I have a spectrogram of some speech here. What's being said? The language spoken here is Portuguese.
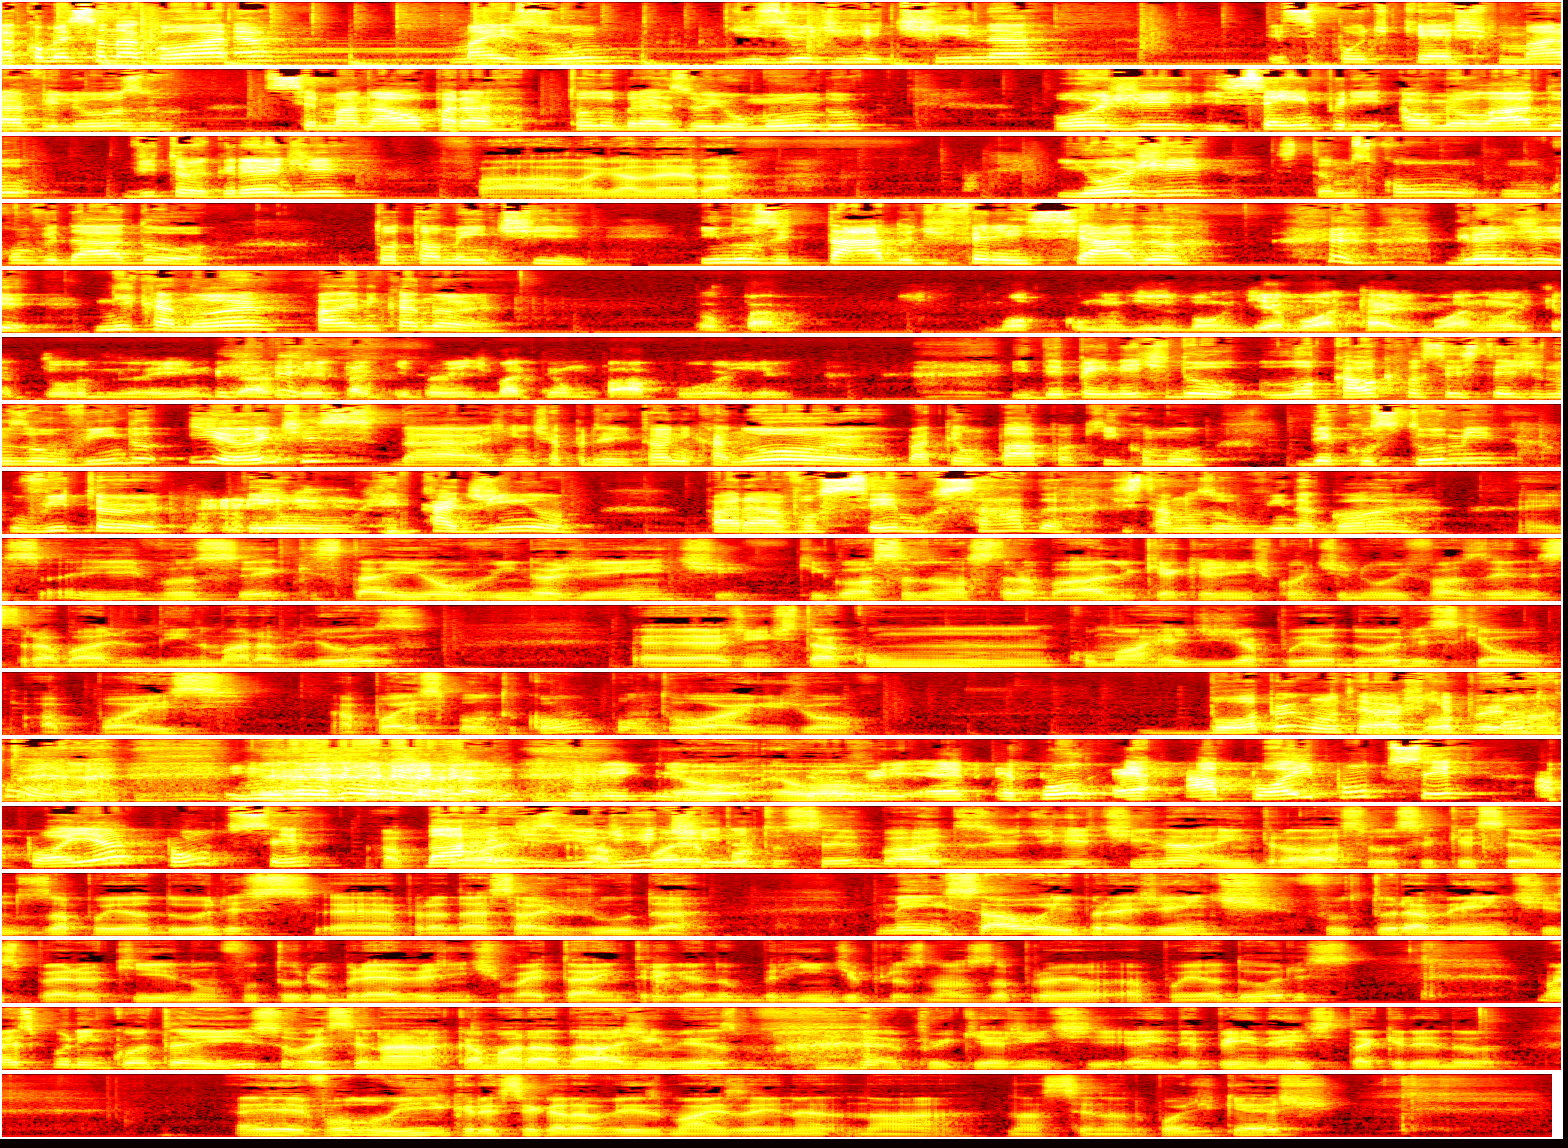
Tá começando agora mais um Desvio de Retina, esse podcast maravilhoso, semanal para todo o Brasil e o mundo. Hoje e sempre ao meu lado, Vitor Grande. Fala, galera. E hoje estamos com um convidado totalmente inusitado, diferenciado, grande Nicanor. Fala, Nicanor. Opa, como diz, bom dia, boa tarde, boa noite a todos aí. Um prazer estar aqui para a gente bater um papo hoje aí independente do local que você esteja nos ouvindo. E antes da gente apresentar o Nicanor, bater um papo aqui como de costume, o Vitor tem um recadinho para você, moçada, que está nos ouvindo agora. É isso aí, você que está aí ouvindo a gente, que gosta do nosso trabalho, quer que a gente continue fazendo esse trabalho lindo, maravilhoso. É, a gente está com, com uma rede de apoiadores, que é o apoia-se.com.org, João. Boa pergunta, eu é, acho que é pergunta. ponto é. é, o, é, o... é, é, é apoia.c, apoia.c, barra desvio de retina. Apoia.c, barra desvio de retina, entra lá se você quer ser um dos apoiadores, é, para dar essa ajuda mensal aí pra gente, futuramente, espero que num futuro breve a gente vai estar tá entregando brinde para os nossos apoiadores. Mas por enquanto é isso, vai ser na camaradagem mesmo, porque a gente é independente, está querendo é, evoluir, crescer cada vez mais aí né, na, na cena do podcast.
